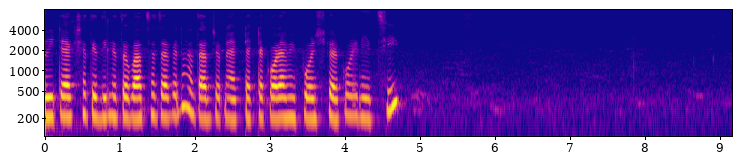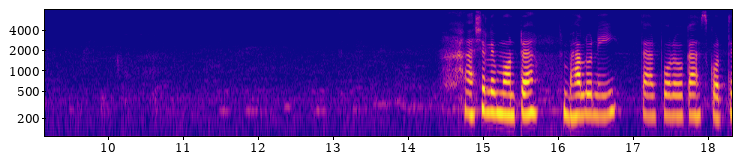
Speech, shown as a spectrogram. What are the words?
দুইটা একসাথে দিলে তো বাচ্চা যাবে না, তার জন্য একটা একটা করে আমি পরিষ্কার করে নিচ্ছি। আসলে মনটা ভালো নেই, তারপরেও কাজ করতে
